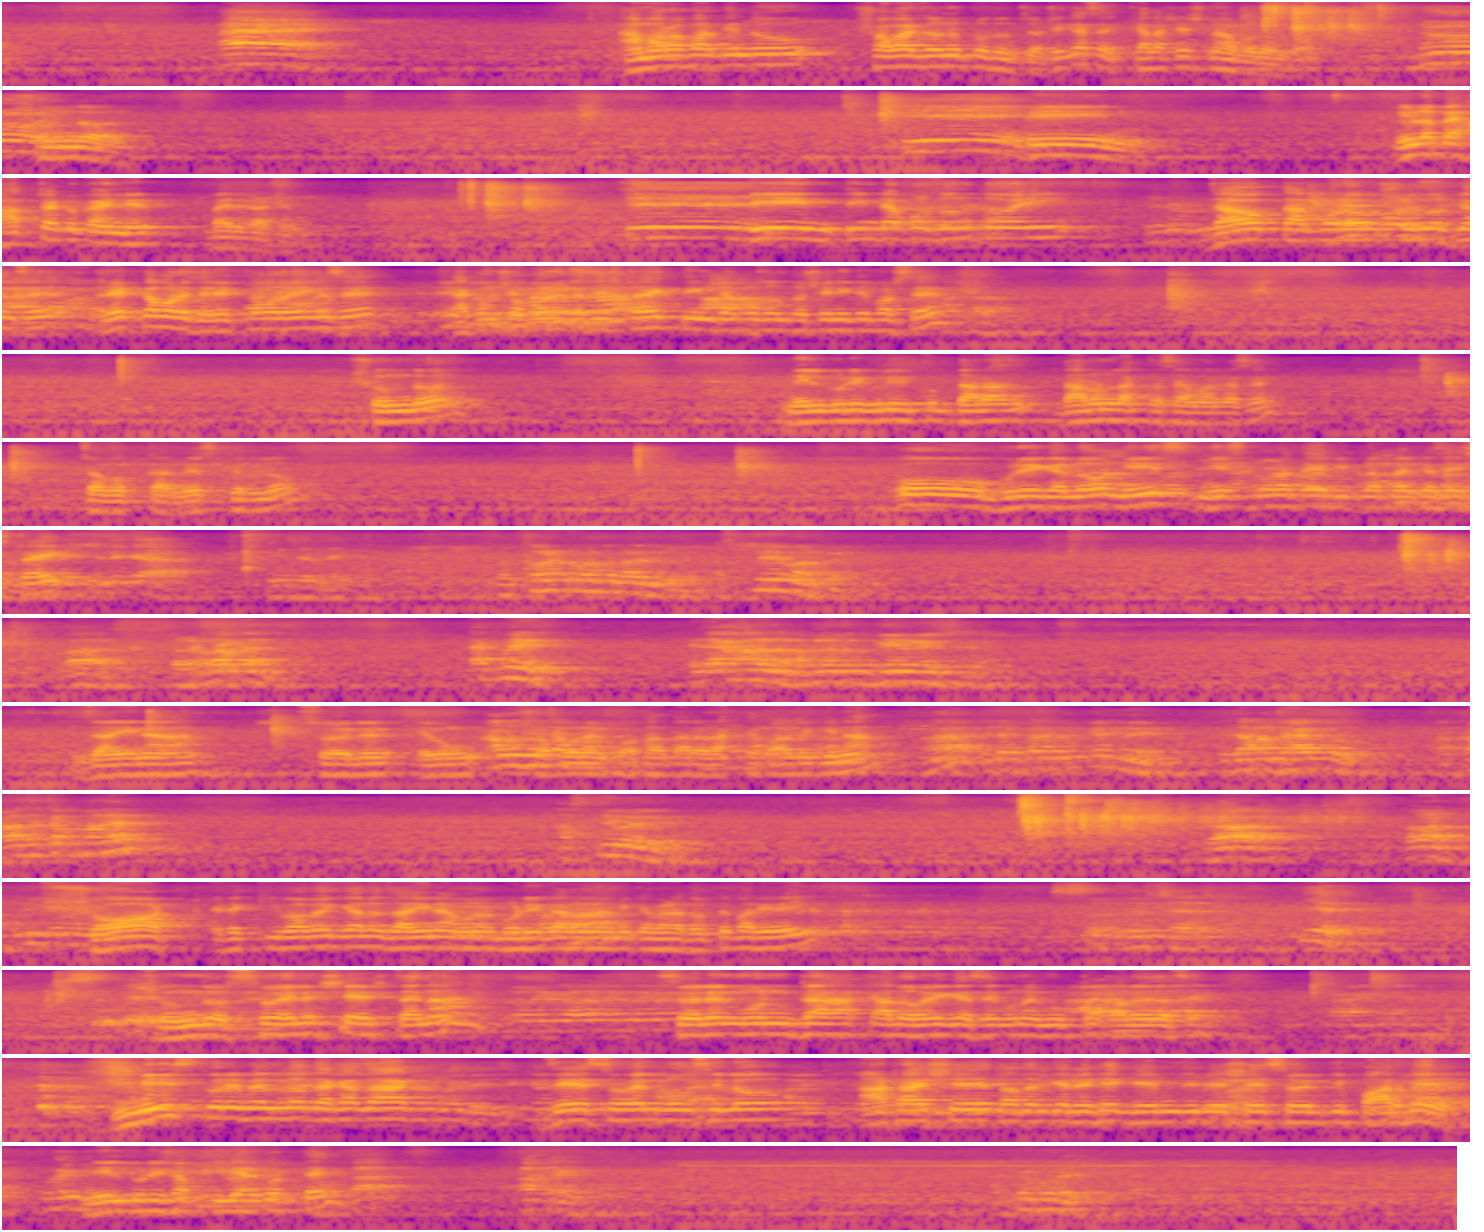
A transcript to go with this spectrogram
আমার অফার কিন্তু সবার জন্য প্রযোজ্য ঠিক আছে? খেলা শেষ না পর্যন্ত। সুন্দর। তিন। বিপ্লব ভাই হাতটা একটু কাইন্ডলি বাইরে রাখেন। তিন তিন তিনটা পর্যন্তই। যা হোক, তারপরেও সুন্দর খেলছে। রেড কাভার হয়েছে রেড কাভার হয়ে গেছে। এখন সবার কাছে স্ট্রাইক তিনটা পর্যন্ত সে নিতে পারছে। সুন্দর। নীলগুড়িগুলি খুব দারুণ দারুণ লাগতেছে আমার কাছে। চমৎকার বেশ খেললো। ও, ঘুরে গেল। মিস মিস করাতে বিপ্লব ভাইয়ের কাছে স্ট্রাইক দিবে। আস্তে মারবে। বাস এক মিনিট। এটা এখন হলো আপনার তো গেম এসেছে জানি না সোহেলের এবং স্বপনের কথা তারা রাখতে পারবে কিনা। হ্যাঁ এটা পারবে কেমনে এটা আমার যায় তো। আর কারণ চাপ মানে আস্তে মারবে। শট এটা কীভাবে গেল জানি না, ওনার বডির কারণে আমি ক্যামেরা ধরতে পারি নাই। সুন্দর সোহেলের শেষ তাই না? সোহেলের মনটা কালো হয়ে গেছে, মনে হয় মুখটা কালো হয়ে যাচ্ছে। মিস করে ফেলল, দেখা যাক যে সোহেল বলছিল, আঠাশে তাদেরকে রেখে গেম দিবে সেই সোহেল কি পারবে? নীলগুড়ি সব ক্লিয়ার করতে আটটা। আটটা করে। মার,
